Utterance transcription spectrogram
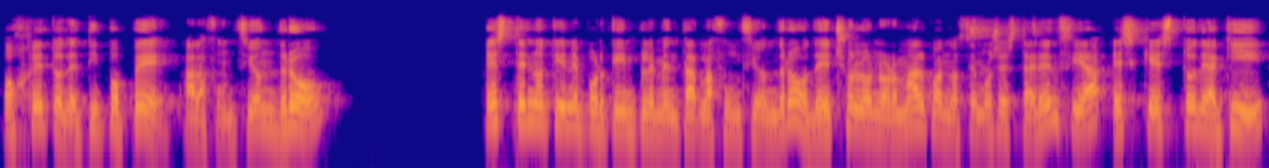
objeto de tipo P a la función draw, este no tiene por qué implementar la función draw, de hecho lo normal cuando hacemos esta herencia es que esto de aquí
